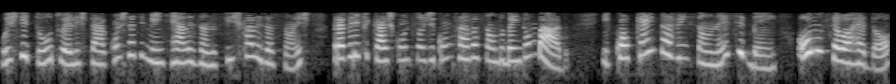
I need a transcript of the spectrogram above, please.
O Instituto ele está constantemente realizando fiscalizações para verificar as condições de conservação do bem tombado. E qualquer intervenção nesse bem ou no seu arredor,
